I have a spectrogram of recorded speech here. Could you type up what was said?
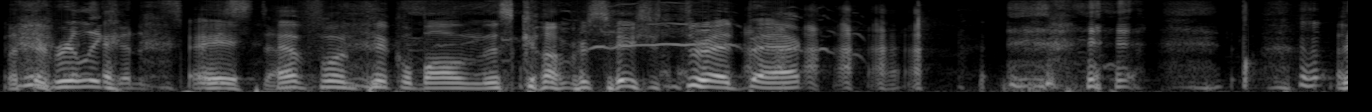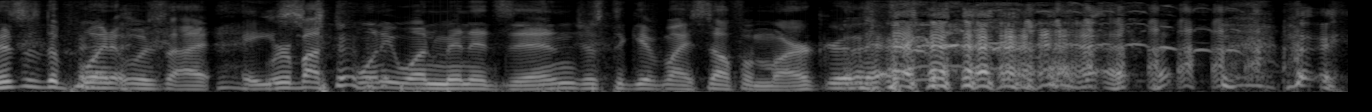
but they're really good at space Hey, stuff. have fun pickleballing this conversation thread back. this is the point. It was. I we're about 21 minutes in, just to give myself a marker there.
